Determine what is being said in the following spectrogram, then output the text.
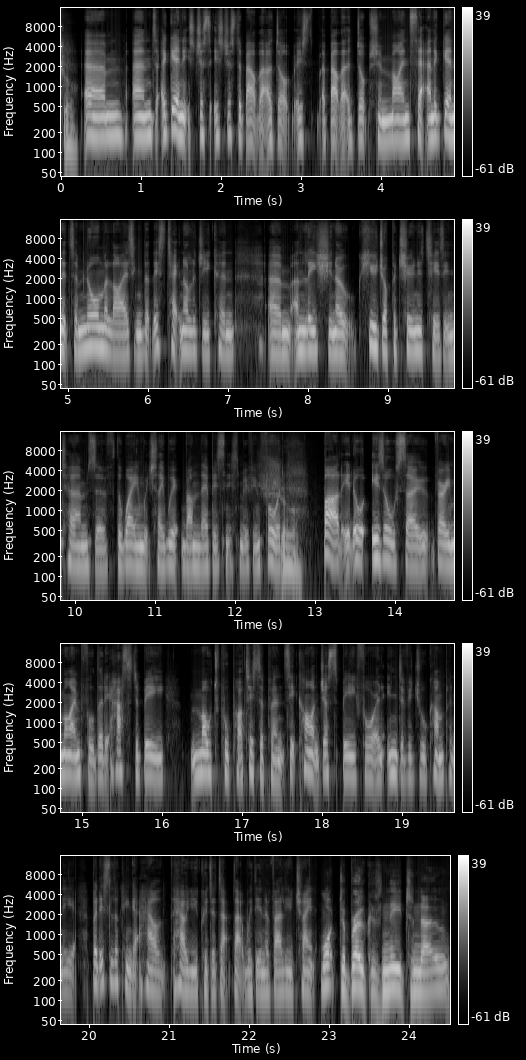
Sure. Um, and again, it's just it's just about that adopt it's about that adoption mindset. And again, it's a normalizing that this technology can um, unleash you know huge opportunities in terms terms of the way in which they run their business moving forward. Sure. But it is also very mindful that it has to be multiple participants. It can't just be for an individual company, but it's looking at how, how you could adapt that within a value chain. What do brokers need to know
